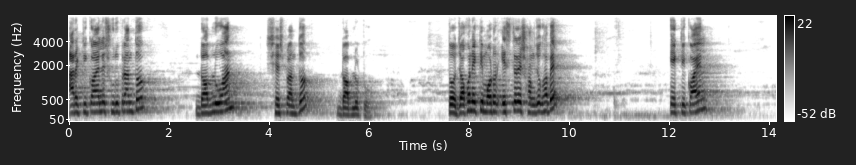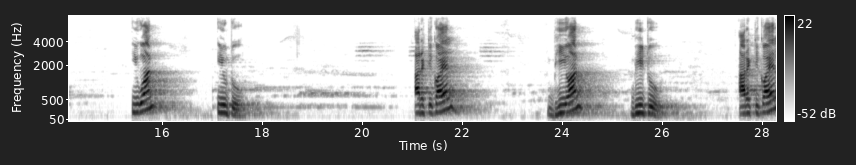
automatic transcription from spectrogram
আরেকটি কয়েলের শুরু প্রান্ত ডব্লু ওয়ান শেষ প্রান্ত ডব্লু টু তো যখন একটি মোটর স্টারে সংযোগ হবে একটি coil U one U two আরেকটি coil V one V two আরেকটি coil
